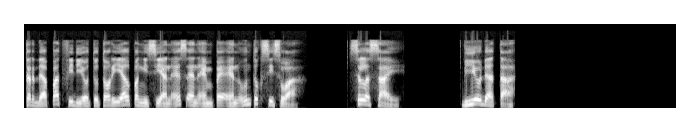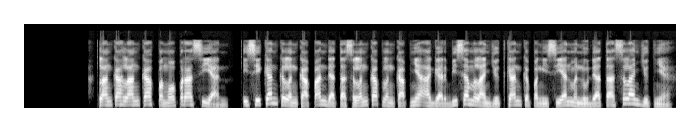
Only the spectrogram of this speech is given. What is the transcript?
terdapat video tutorial pengisian SNMPN untuk siswa. Selesai. Biodata Langkah-langkah pengoperasian Isikan kelengkapan data selengkap-lengkapnya agar bisa melanjutkan ke pengisian menu data selanjutnya.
